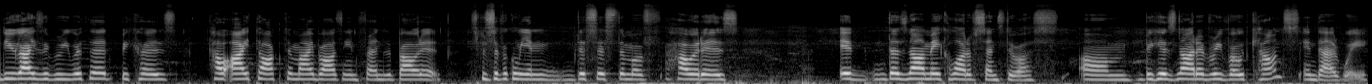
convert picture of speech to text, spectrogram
Do you guys agree with it? Because how I talk to my Bosnian friends about it, specifically in the system of how it is it does not make a lot of sense to us um, because not every vote counts in that way.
